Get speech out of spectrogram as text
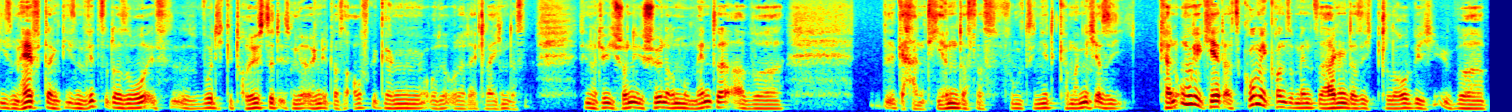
diesem Heft, dank diesem Witz oder so, ist, äh, wurde ich getröstet, ist mir irgendetwas aufgegangen oder, oder dergleichen. Das sind natürlich schon die schöneren Momente, aber garantieren, dass das funktioniert, kann man nicht. Also ich kann umgekehrt als Komikkonsument sagen, dass ich, glaube ich, über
